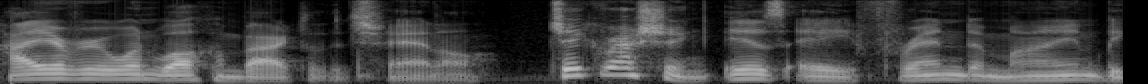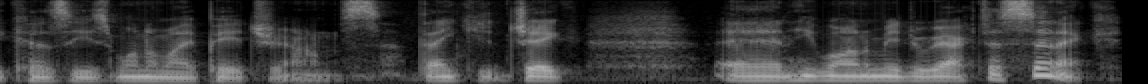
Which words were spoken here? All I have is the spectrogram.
Hi everyone, welcome back to the channel. Jake Rushing is a friend of mine because he's one of my Patreons. Thank you, Jake. And he wanted me to react to Cynic.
